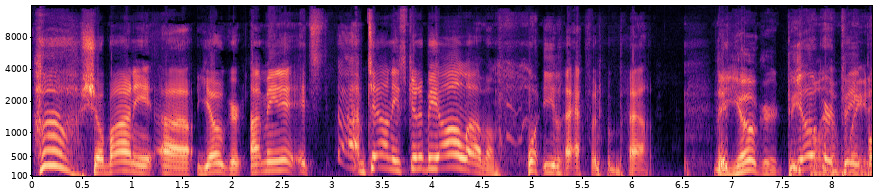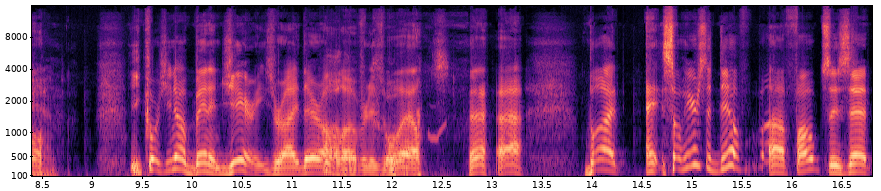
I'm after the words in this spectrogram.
Chobani uh, yogurt. I mean, it, it's. I'm telling you, it's going to be all of them. what are you laughing about? The yogurt people. Yogurt people. Of course, you know Ben and Jerry's, right? They're all over it as well. but uh, so here's the deal, uh, folks: is that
